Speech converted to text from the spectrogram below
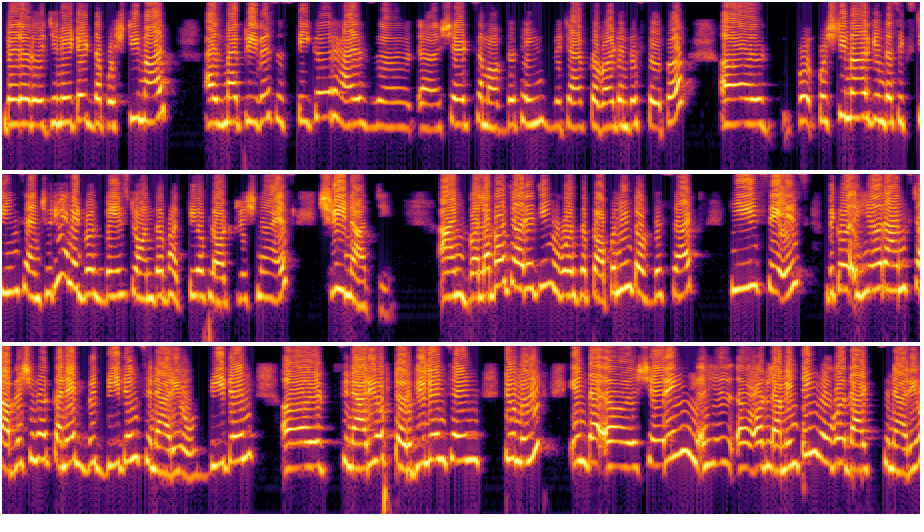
There originated the Pushti Marg. As my previous speaker has uh, uh, shared some of the things which I have covered in this paper, uh, Pu- Pushti Marg in the 16th century, and it was based on the bhakti of Lord Krishna as Srinath ji. And Vallabhacharya who was the proponent of this act, he says, because here I am establishing a connect with the then scenario, the then uh, scenario of turbulence and tumult, in the uh, sharing his, uh, or lamenting over that scenario,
